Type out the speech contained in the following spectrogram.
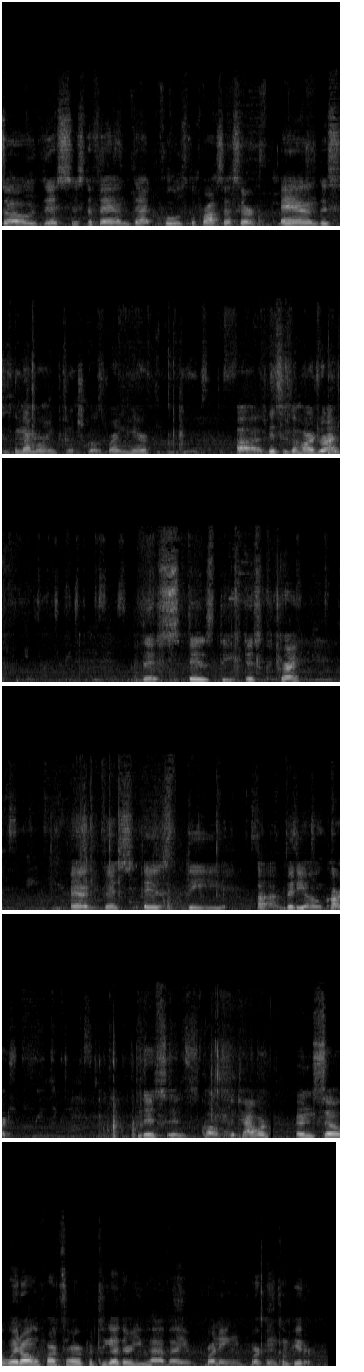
So this is the fan that cools the processor, and this is the memory, which goes right in here. Uh, this is the hard drive. This is the disk tray, and this is the uh, video card. This is called the tower. And so when all the parts are put together, you have a running, working computer.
